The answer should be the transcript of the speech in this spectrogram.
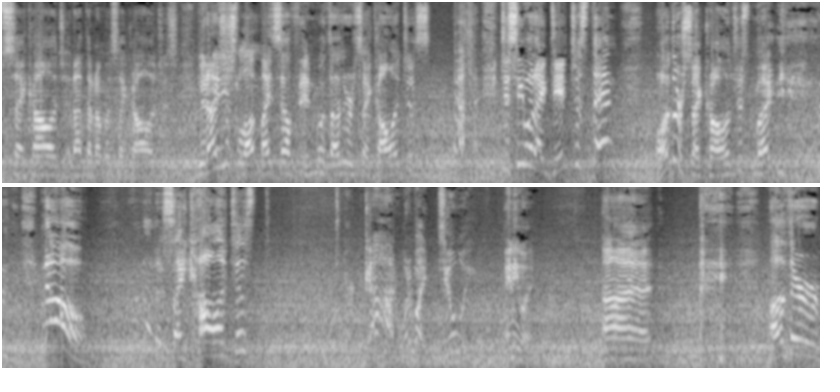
psychologists, not that I'm a psychologist, did I just lump myself in with other psychologists? did you see what I did just then? Other psychologists might. no, I'm not a psychologist. Dear God, what am I doing? Anyway, uh, other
